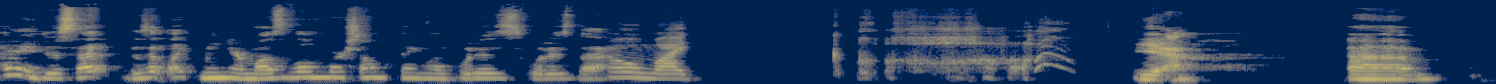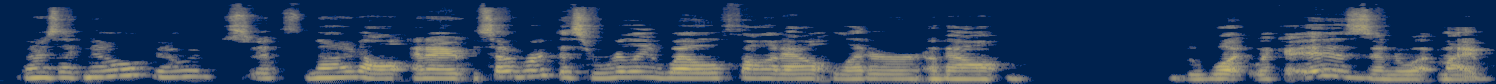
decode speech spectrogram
hey, does that does that like mean you're Muslim or something? Like, what is what is that? Oh my. God. Yeah. Um, I was like, no, no, it's, it's not at all. And I, so I wrote this really well thought out letter about what Wicca is and what my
